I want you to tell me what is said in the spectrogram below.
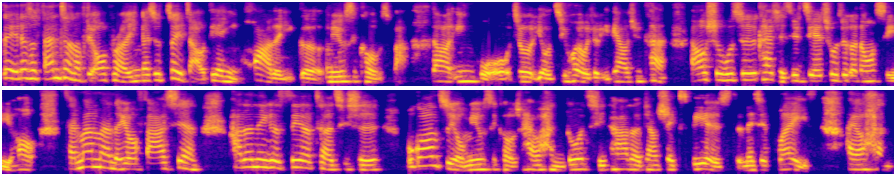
对，但是《Phantom of the Opera》应该是最早电影化的一个 musicals 吧。到了英国就有机会，我就一定要去看。然后殊不知开始去接触这个东西以后，才慢慢的又发现它的那个 theater 其实不光只有 musicals，还有很多其他的，像 Shakespeare's 的那些 plays，还有很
